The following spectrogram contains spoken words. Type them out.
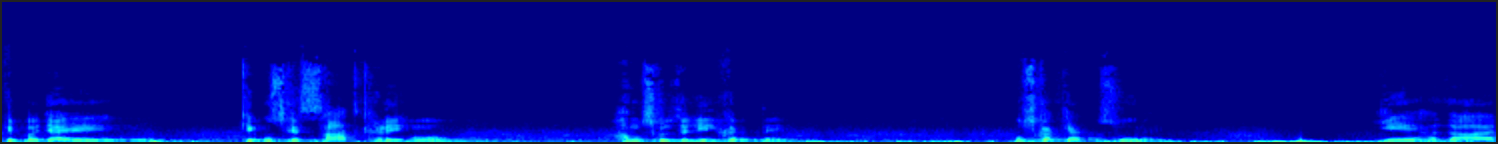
کہ بجائے کہ اس کے ساتھ کھڑے ہوں، ہم اس کو ذلیل کرتے ہیں۔ اس کا کیا قصور ہے؟ یہ ہزار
